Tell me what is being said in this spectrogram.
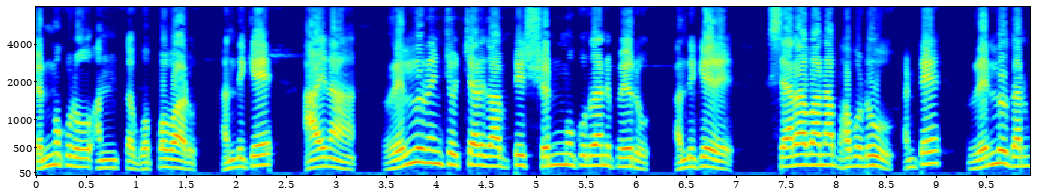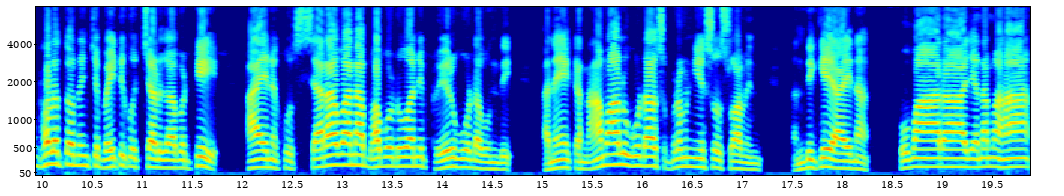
షణ్ముఖుడు అంత గొప్పవాడు. అందుకే ఆయన రెల్లు నుంచి వచ్చాడు కాబట్టి షణ్ముఖుడు అని పేరు. అందుకే శరవణ భవుడు అంటే రెల్లు దర్భలతో నుంచి బయటకు వచ్చాడు కాబట్టి ఆయనకు శరవణ భవుడు అని పేరు కూడా ఉంది. అనేక నామాలు కూడా సుబ్రహ్మణ్యేశ్వర స్వామి అందుకే ఆయన కుమారాయ నమ.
